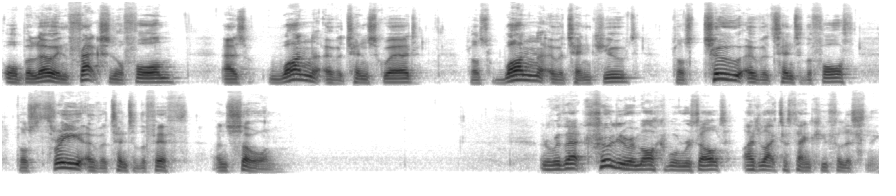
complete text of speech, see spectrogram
or below in fractional form as 1 over 10 squared plus 1 over 10 cubed plus 2 over 10 to the fourth plus 3 over 10 to the fifth, and so on. And with that truly remarkable result, I'd like to thank you for listening.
